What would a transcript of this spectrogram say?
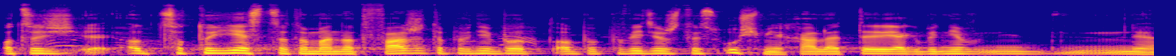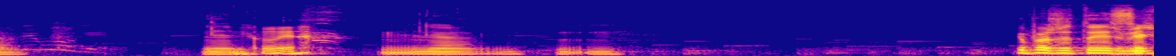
o coś, o co to jest, co to ma na twarzy, to pewnie by powiedział, że to jest uśmiech, ale ty jakby nie. Nie. Nie, Dziękuję. Nie. mm-mm. Chyba, że to jest jak,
